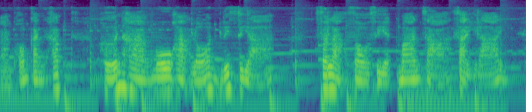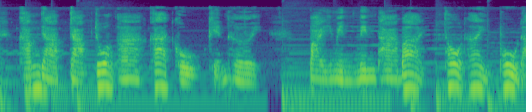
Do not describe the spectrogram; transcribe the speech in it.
อ่านพร้อมกันครับ เหินห่างโมหะร้อนลิษยา สละส่อเสียดมารสาใส่ร้าย คำหยาบจาบจ้วงอาคาดขู่เข็นเฮย ไปมินนินทาบ้าย โทษให้ผู้ใด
